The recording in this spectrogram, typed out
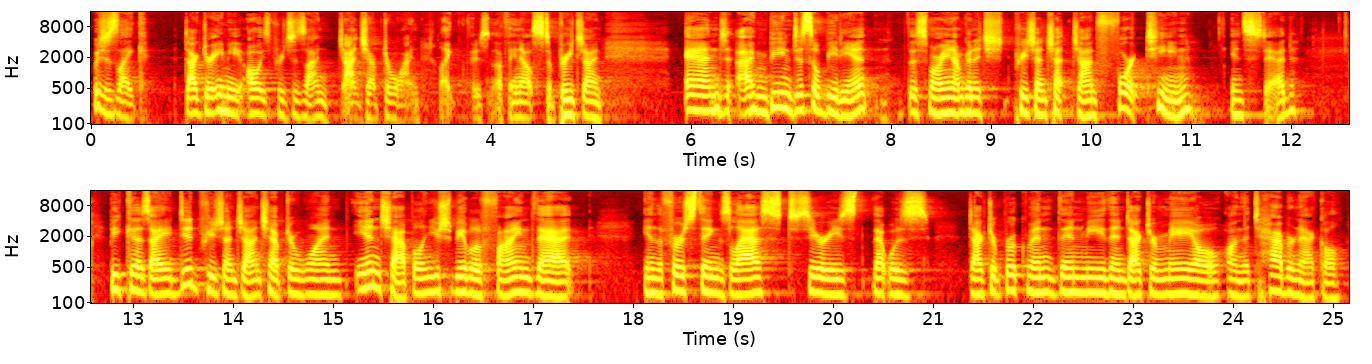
which is like Dr. Amy always preaches on John chapter 1. Like there's nothing else to preach on. And I'm being disobedient this morning. I'm going to ch- preach on John 14 instead because I did preach on John chapter 1 in chapel, and you should be able to find that in the First Things last series, that was Dr. Brookman, then me, then Dr. Mayo on the tabernacle.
